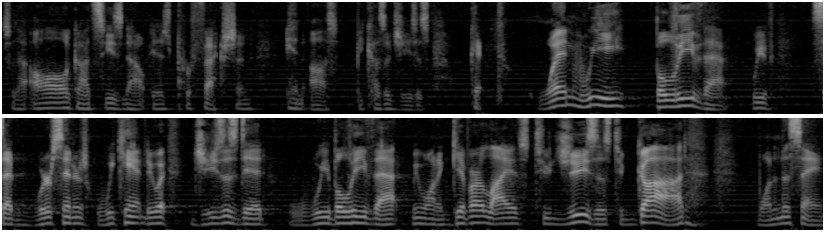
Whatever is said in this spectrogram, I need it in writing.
so that all God sees now is perfection in us because of Jesus. Okay, when we believe that, we've said we're sinners, we can't do it. Jesus did. We believe that. We want to give our lives to Jesus, to God, one and the same.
